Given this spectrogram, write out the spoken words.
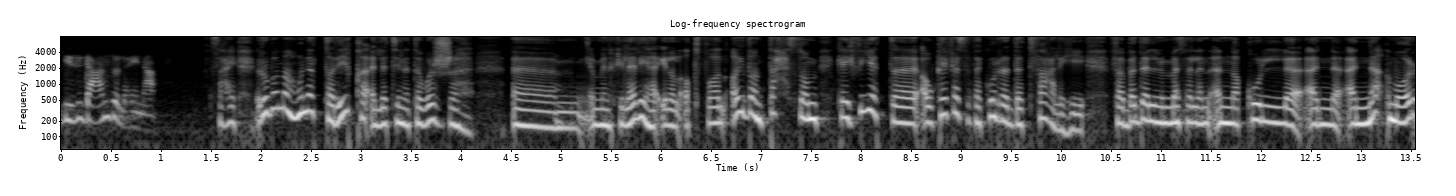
بيزيد عنده العناد. صحيح. ربما هنا الطريقة التي نتوجه من خلالها إلى الأطفال أيضا تحسم كيفية أو كيف ستكون ردة فعله. فبدل مثلا أن نقول أن, أن نأمر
